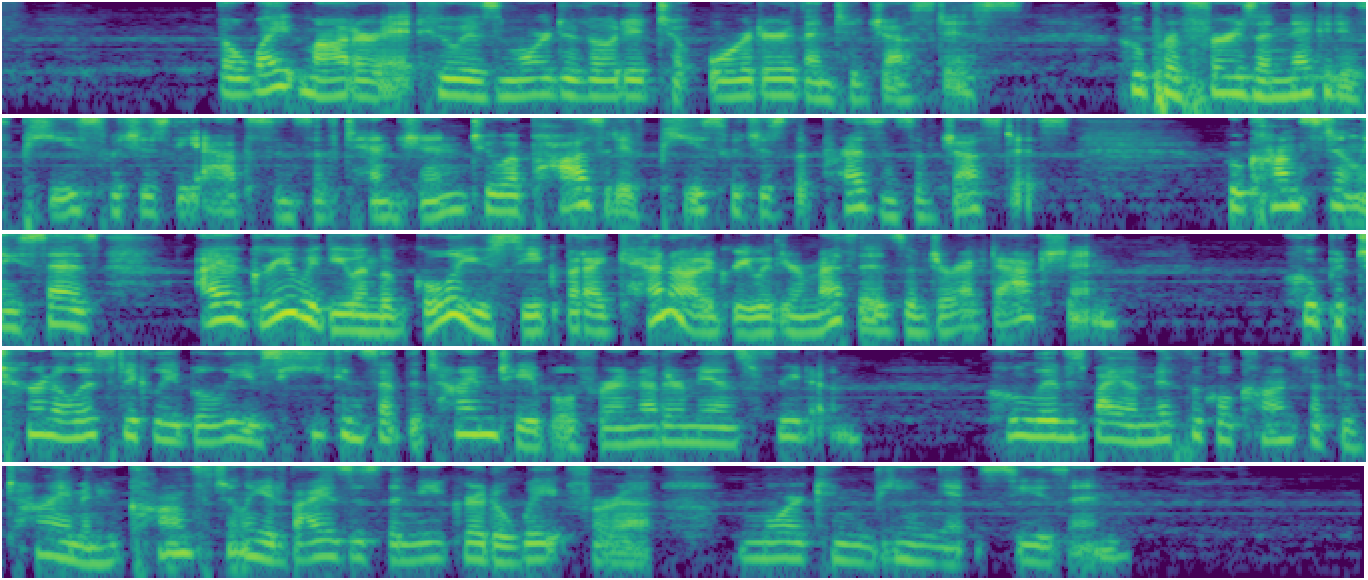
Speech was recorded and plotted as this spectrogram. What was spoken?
the white moderate who is more devoted to order than to justice, who prefers a negative peace, which is the absence of tension, to a positive peace, which is the presence of justice, who constantly says, I agree with you in the goal you seek, but I cannot agree with your methods of direct action, who paternalistically believes he can set the timetable for another man's freedom who lives by a mythical concept of time and who constantly advises the Negro to wait for a more convenient season.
